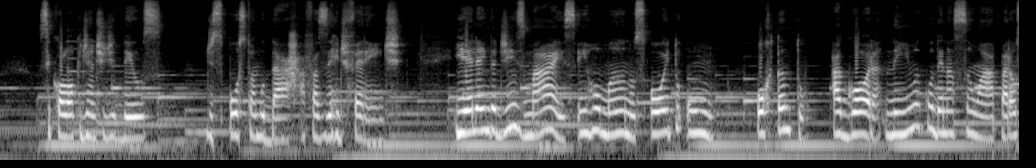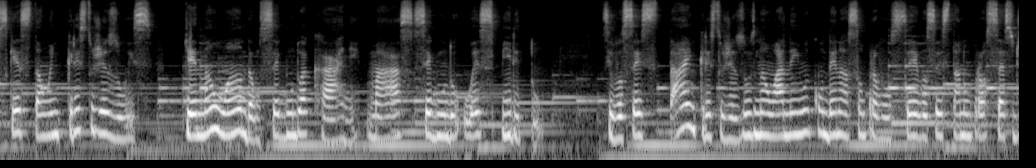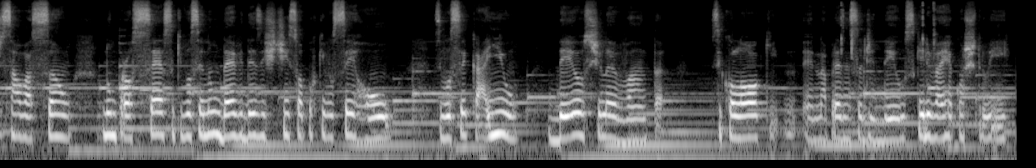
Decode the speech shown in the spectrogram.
se coloque diante de Deus, disposto a mudar, a fazer diferente. E ele ainda diz mais em Romanos 8:1 Portanto, agora nenhuma condenação há para os que estão em Cristo Jesus, que não andam segundo a carne, mas segundo o Espírito. Se você está em Cristo Jesus, não há nenhuma condenação para você, você está num processo de salvação, num processo que você não deve desistir só porque você errou. Se você caiu, Deus te levanta. Se coloque eh, na presença de Deus, que Ele vai reconstruir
